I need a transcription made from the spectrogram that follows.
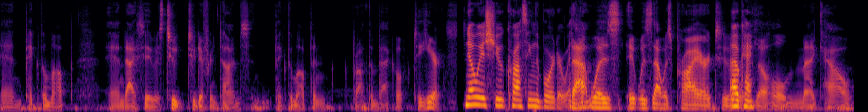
and picked them up. And actually, it was two two different times, and picked them up and brought them back up to here. no issue crossing the border with That them. was it. Was that was prior to Okay. the whole mad cow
